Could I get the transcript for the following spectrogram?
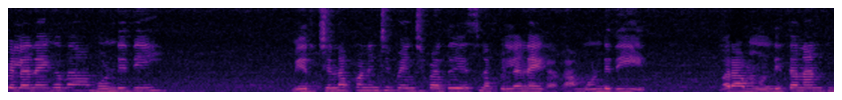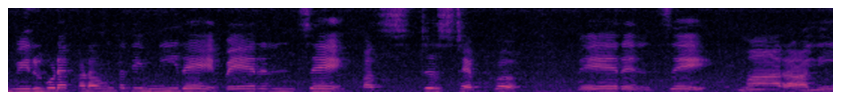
పిల్లనే కదా మొండిది. మీరు చిన్నప్పటి నుంచి పెంచి పెద్ద చేసిన పిల్లనే కదా మొండిది. మరి ఆ మొండితనానికి కూడా ఎక్కడ ఉంటుంది? మీరే పేరెంట్సే. ఫస్ట్ స్టెప్ పేరెంట్సే మారాలి.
